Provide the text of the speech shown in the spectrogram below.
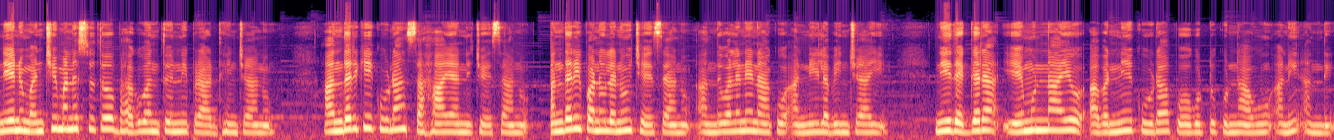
నేను మంచి మనస్సుతో భగవంతుణ్ణి ప్రార్థించాను. అందరికీ కూడా సహాయాన్ని చేశాను. అందరి పనులను చేశాను. అందువలనే నాకు అన్నీ లభించాయి. నీ దగ్గర ఏమున్నాయో అవన్నీ కూడా పోగొట్టుకున్నావు అని అంది.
